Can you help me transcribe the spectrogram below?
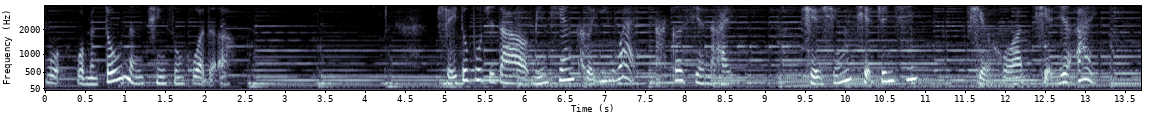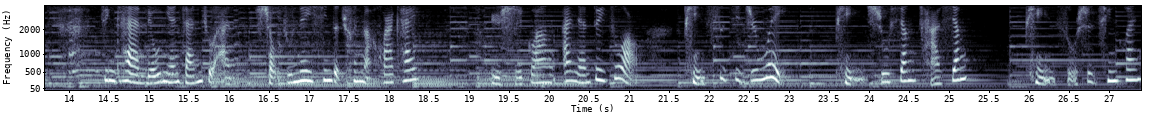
富我们都能轻松获得。谁都不知道明天和意外哪个先来，且行且珍惜，且活且热爱。静看流年辗转，守住内心的春暖花开，与时光安然对坐，品四季之味。品书香茶香，品俗世清欢，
